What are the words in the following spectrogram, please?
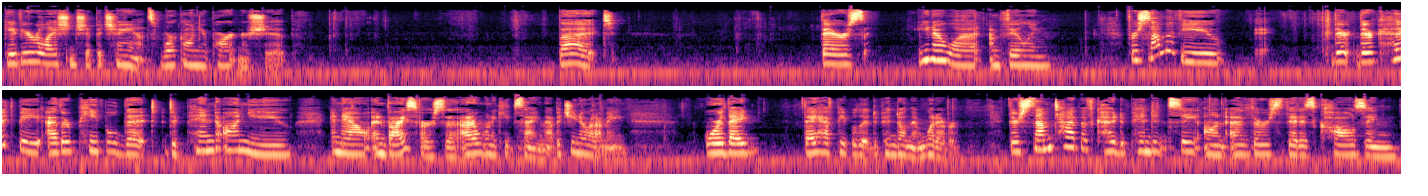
give your relationship a chance. Work on your partnership. But there's, you know what I'm feeling? For some of you, there there could be other people that depend on you and now and vice versa. I don't want to keep saying that, but you know what I mean. Or they they have people that depend on them, whatever. There's some type of codependency on others that is causing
